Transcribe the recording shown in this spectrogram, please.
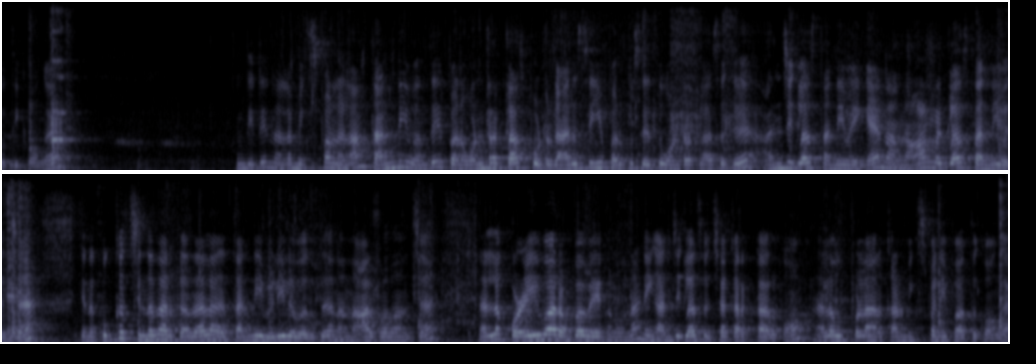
ஊற்றிக்கோங்க ஊற்றிட்டு நல்லா மிக்ஸ் பண்ணலாம். தண்ணி வந்து இப்போ நான் ஒன்றரை கிளாஸ் போட்டிருக்கேன். அரிசியும் பருப்பு சேர்த்து ஒன்றரை கிளாஸுக்கு அஞ்சு கிளாஸ் தண்ணி வைங்க. நான் நாலரை கிளாஸ் தண்ணி வச்சேன். எனக்கு குக்கர் சின்னதாக இருக்கிறதால தண்ணி வெளியில் வருது. ஆனால் நாலரை தான் வச்சேன். நல்லா குழைவாக ரொம்ப வேகணும்னா நீங்கள் அஞ்சு கிளாஸ் வச்சா கரெக்டாக இருக்கும். நல்லா உப்பெல்லாம் இருக்கான்னு மிக்ஸ் பண்ணி பார்த்துக்கோங்க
